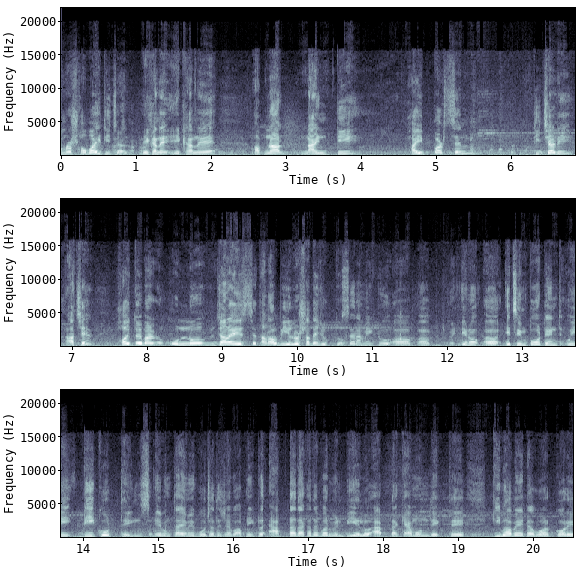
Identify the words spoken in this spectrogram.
আমরা সবাই টিচার আচ্ছা, এখানে এখানে আপনার নাইনটি ফাইভ পার্সেন্ট টিচারই আছে। হয়তো এবার অন্য যারা এসছে তারাও বিএলওর সাথে যুক্ত। স্যার আমি একটু you know it's important we decode things এবং তাই আমি বোঝাতে চাইব। আপনি একটু অ্যাপটা দেখাতে পারবেন বিএলও অ্যাপটা কেমন দেখতে কীভাবে এটা ওয়ার্ক করে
